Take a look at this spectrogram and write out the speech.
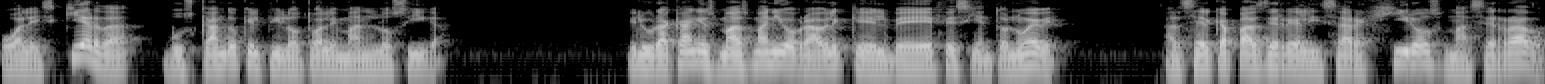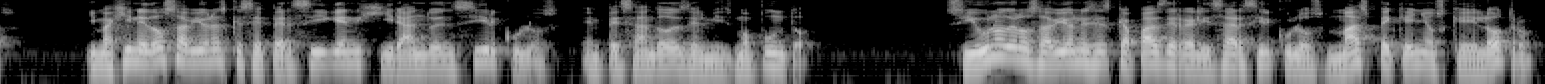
o a la izquierda buscando que el piloto alemán lo siga. El huracán es más maniobrable que el Bf-109, al ser capaz de realizar giros más cerrados. Imagine dos aviones que se persiguen girando en círculos, empezando desde el mismo punto. Si uno de los aviones es capaz de realizar círculos más pequeños que el otro,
